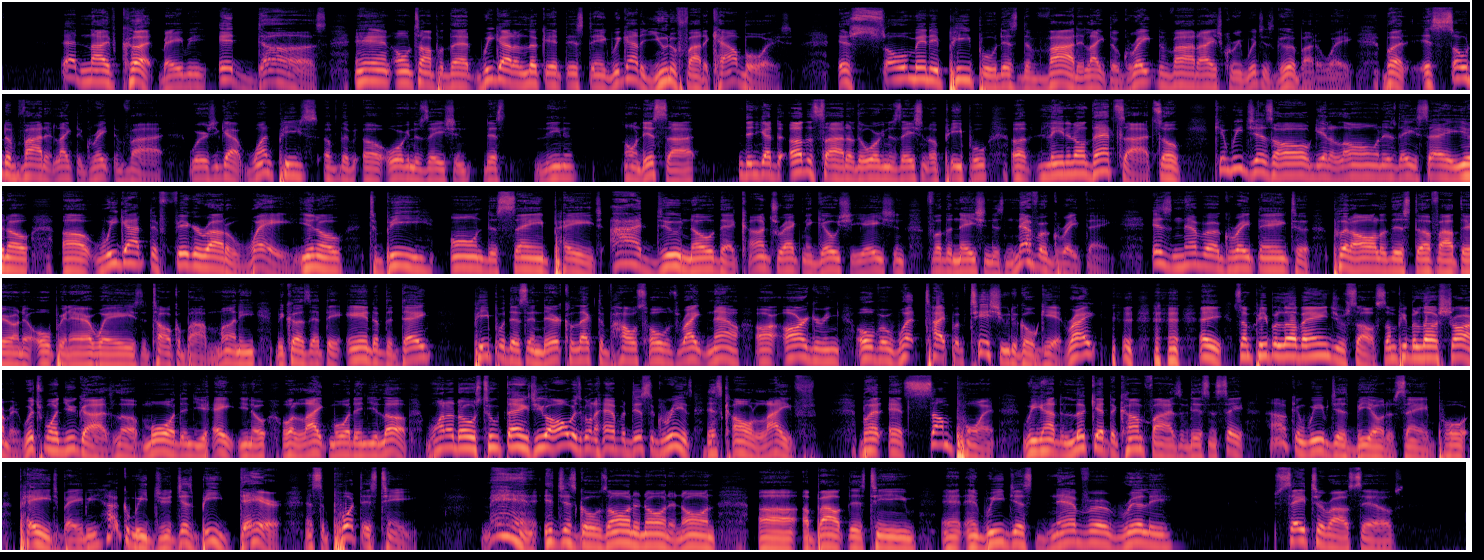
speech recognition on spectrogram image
That knife cut, baby. It does. And on top of that, we got to look at this thing. We got to unify the Cowboys. It's so many people that's divided, like the Great Divide ice cream, which is good, by the way. But it's so divided, like the Great Divide, whereas you got one piece of the uh, organization that's leaning on this side, then you got the other side of the organization of people uh, leaning on that side. So can we just all get along, as they say? You know, uh, we got to figure out a way, you know, to be on the same page. I do know that contract negotiation for the nation is never a great thing. It's never a great thing to put all of this stuff out there on the open airways to talk about money because at the end of the day, people that's in their collective households right now are arguing over what type of tissue to go get, right? hey, some people love Angel Soft. Some people love Charmin. Which one you guys love more than you hate, you know, or like more than you love? One of those two things, you're always going to have a disagreement. It's called life. But at some point, we got to look at the confines of this and say, how can we just be on the same page, baby? How can we just be there and support this team? Man, it just goes on and on and on uh, about this team, and and we just never really say to ourselves,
